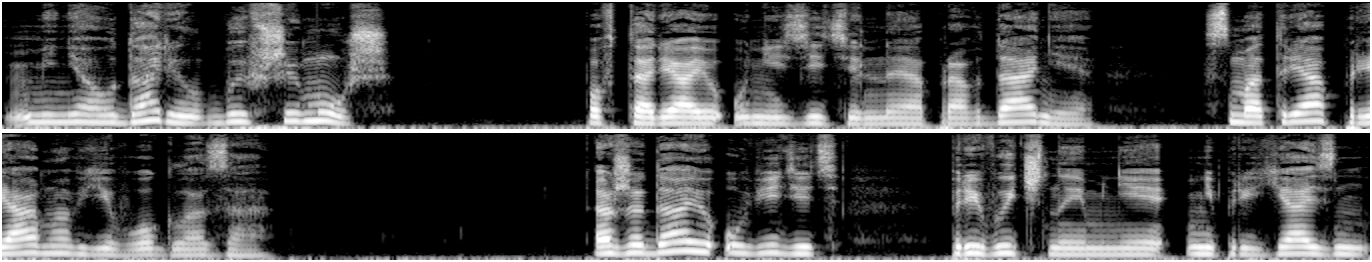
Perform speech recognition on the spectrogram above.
Меня ударил бывший муж. Повторяю унизительное оправдание, смотря прямо в его глаза. Ожидаю увидеть привычные мне неприязнь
